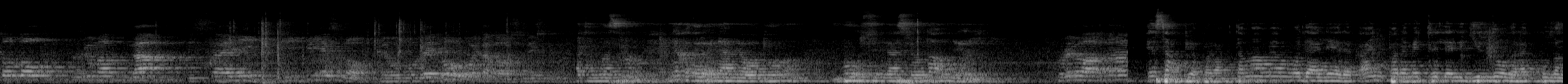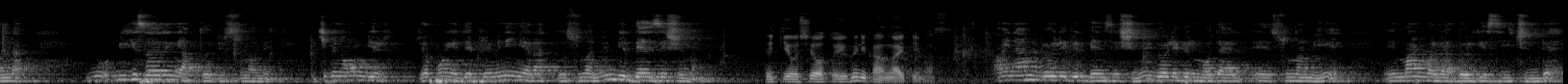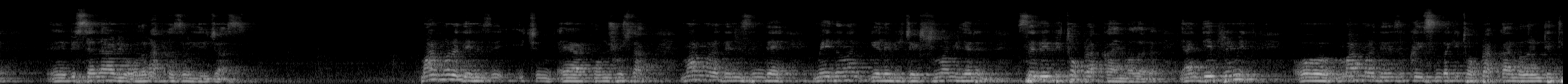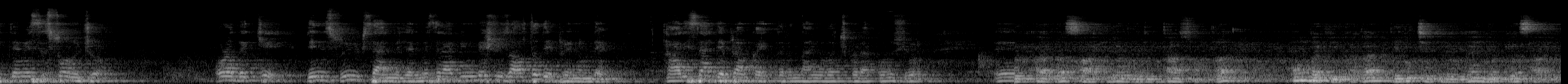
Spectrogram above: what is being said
人と車が実際に yaparak, tamamen modelleyerek, aynı parametrelerini girdi olarak kullanarak bu bilgisayarın yaptığı bir tsunami. 2011 Japonya depreminin yarattığı tsunami'nin bir benzeşimi. 適用しようというふうに考えています Aynen böyle bir benzeşimi, böyle bir model e, tsunami'yi e, Marmara bölgesi içinde e, bir senaryo olarak hazırlayacağız. Marmara Denizi için eğer konuşursak, Marmara Denizi'nde meydana gelebilecek tsunamilerin sebebi toprak kaymaları. Yani depremin o Marmara Denizi kıyısındaki toprak kaymalarının tetiklemesi sonucu oradaki deniz suyu yükselmeleri. Mesela 1506 depreminde tarihsel deprem kayıtlarından yola çıkarak konuşuyorum. Ee, Balıklarla sahile vurduktan sonra 10 dakikada geri çekilebilen yapıya sahiptir.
